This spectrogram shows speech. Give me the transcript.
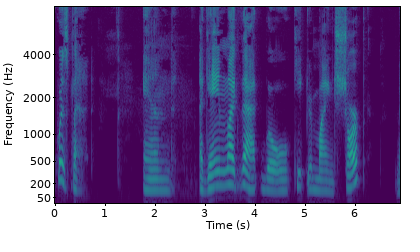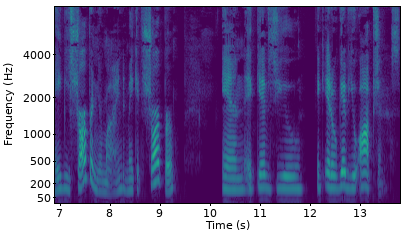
Quiz Planet. And a game like that will keep your mind sharp, maybe sharpen your mind, make it sharper, and it gives you it, it'll give you options.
